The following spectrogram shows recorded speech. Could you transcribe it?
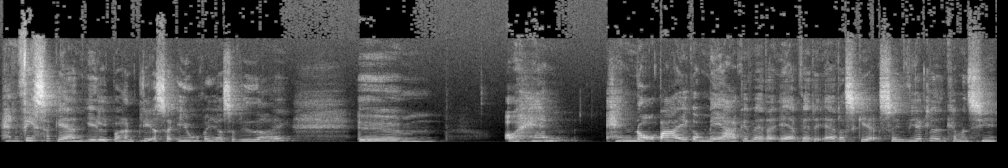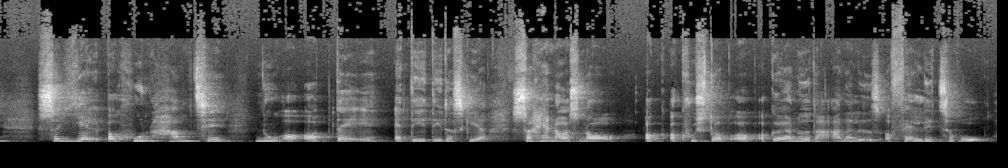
Han vil så gerne hjælpe, og han bliver så ivrig og så videre. Ikke? Øhm, og han, han når bare ikke at mærke, hvad, der er, hvad det er, der sker. Så i virkeligheden kan man sige, så hjælper hun ham til nu at opdage, at det er det, der sker. Så han også når at, at kunne stoppe op og gøre noget, der er anderledes, og falde lidt til ro.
